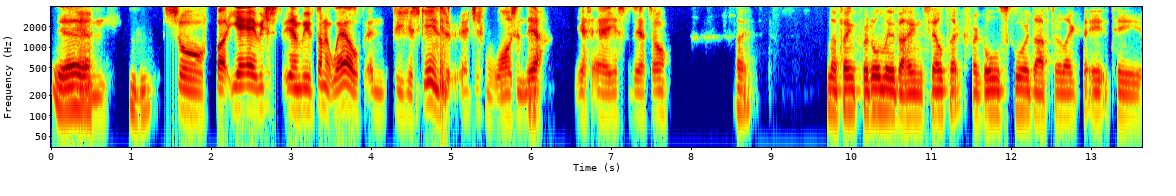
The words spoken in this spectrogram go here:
Yeah. Um, mm-hmm. So, but yeah, we just you know we've done it well in previous games. It, it just wasn't there yes, uh, yesterday at all. Right. And I think we're only behind Celtic for goals scored after like the 80,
